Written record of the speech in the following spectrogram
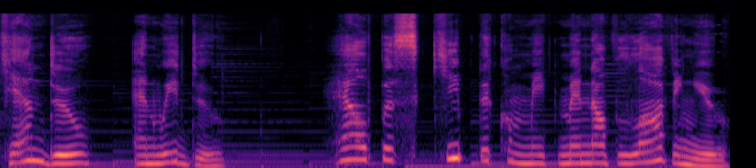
can do and we do. Help us keep the commitment of loving you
